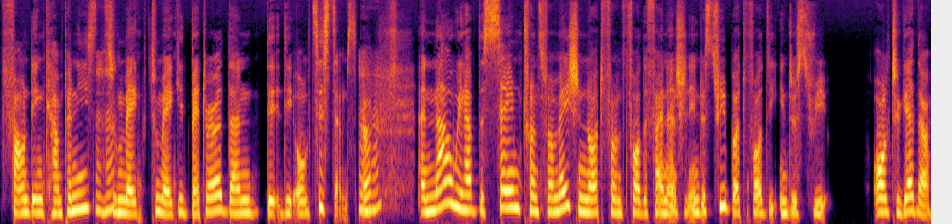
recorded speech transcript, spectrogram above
founding companies to make to make it better than the, the old systems. uh. And now we have the same transformation, not from for the financial industry, but for the industry altogether.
